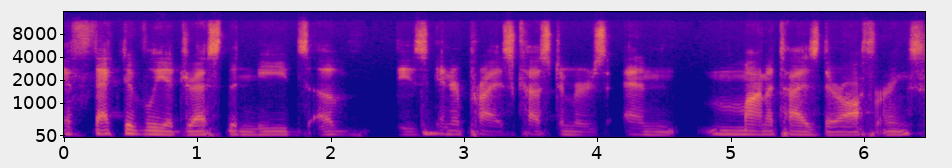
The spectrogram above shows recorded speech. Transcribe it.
effectively address the needs of these enterprise customers and monetize their offerings?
